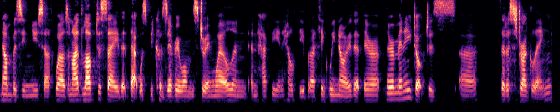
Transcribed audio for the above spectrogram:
numbers in New South Wales. And I'd love to say that that was because everyone was doing well and, and happy and healthy. But I think we know that there are there are many doctors uh, that are struggling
